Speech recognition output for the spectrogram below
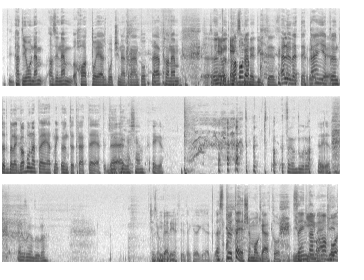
Hát, így... hát jó, nem, azért nem hat tojásból csinált rántottát, hanem öntött gabona, elővette egy tányért, öntött bele gabonapelyhet, meg öntött rá tejet. De... Két évesen? Igen. ez olyan durva. Igen. Ez olyan durva. És ezt mivel értétek el, Gergő? Ezt ő teljesen magától. Szerintem abból,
